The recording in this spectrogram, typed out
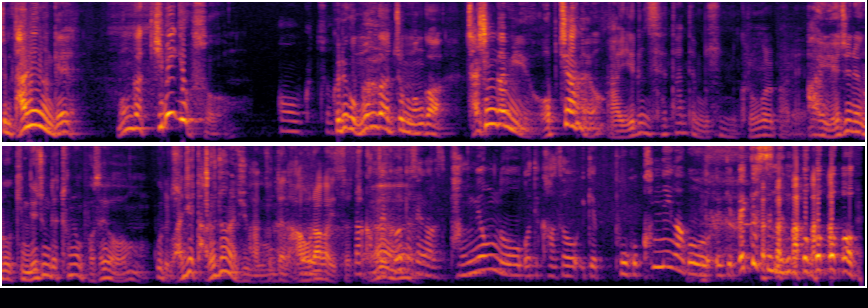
지금 다니는 게 뭔가 기백이 없어. 어, 그쵸. 그리고 뭔가 좀 뭔가 자신감이 없지 않아요? 아 일은 셋한테 무슨 그런 걸 바래. 아 예전에 그 김대중 대통령 보세요. 그 완전히 다르잖아요 지금. 아 그때는 아우라가 있었죠. 나 갑자기 그것도 생각났어. 박명록 어디 가서 이렇게 보고 컨닝하고 이렇게 뺏겨 쓰는 거.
